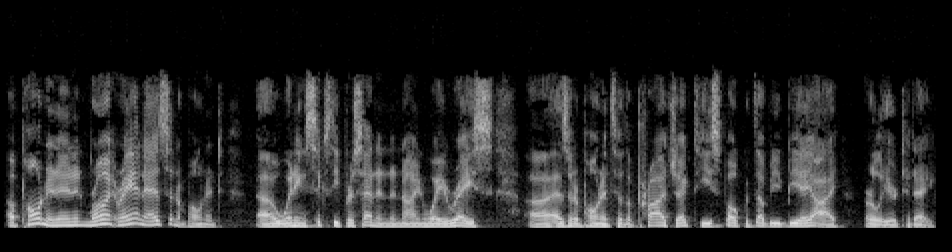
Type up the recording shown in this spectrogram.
opponent and ran as an opponent. Uh, winning 60% in a nine-way race uh, as an opponent to the project. He spoke with WBAI earlier today.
